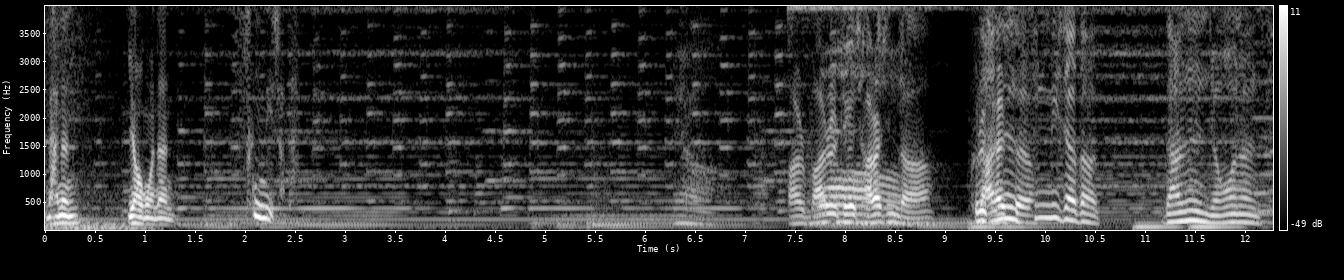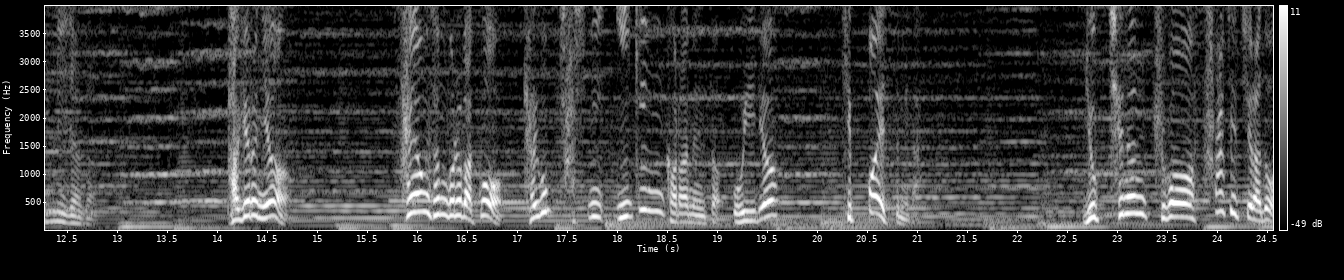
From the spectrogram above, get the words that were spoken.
나는 영원한 승리자다. 야, 말, 말을 되게 잘하신다. 글을 잘 나는 써요. 승리자다. 나는 영원한 승리자다. 박열은요 사형 선고를 받고 결국 자신이 이긴 거라면서 오히려 기뻐했습니다. 육체는 죽어 사라질지라도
